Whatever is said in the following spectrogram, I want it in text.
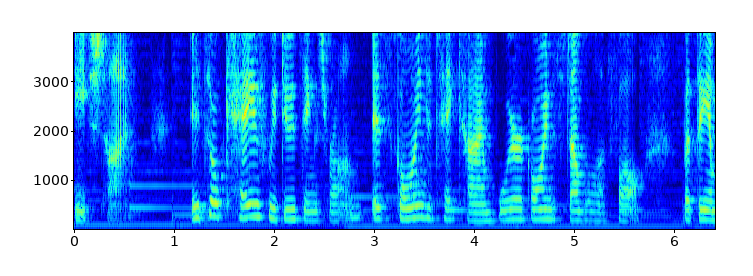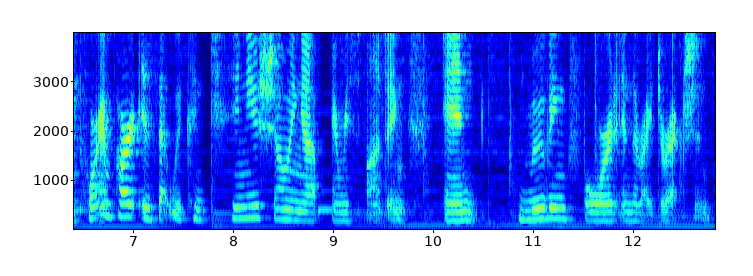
each time. It's okay if we do things wrong. It's going to take time. We're going to stumble and fall. But the important part is that we continue showing up and responding and moving forward in the right direction.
